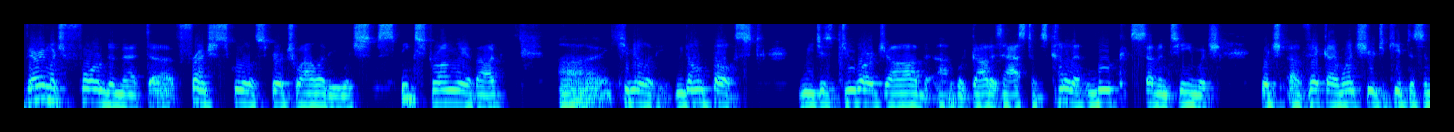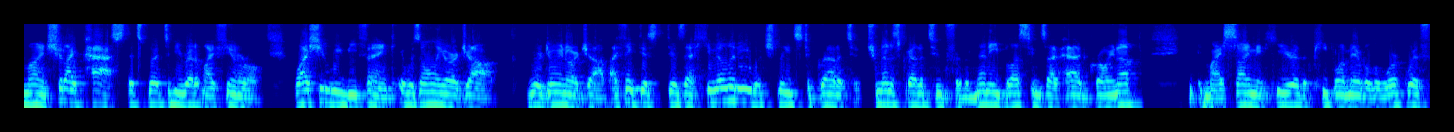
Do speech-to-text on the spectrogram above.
very much formed in that uh, French school of spirituality, which speaks strongly about uh, humility. We don't boast. We just do our job, uh, what God has asked of us. Kind of that Luke 17, which which uh, Vic, I want you to keep this in mind. Should I pass? That's to be read at my funeral. Why should we be thanked? It was only our job we're doing our job. I think there's there's that humility which leads to gratitude, tremendous gratitude for the many blessings I've had growing up, my assignment here, the people I'm able to work with,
